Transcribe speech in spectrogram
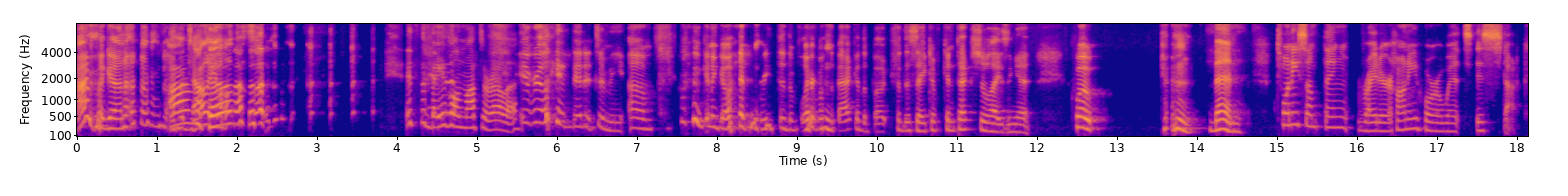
I'm a gonna. I'm, I'm Italian all of a sudden. it's the basil and mozzarella. It really did it to me. Um, I'm gonna go ahead and read through the blurb on the back of the book for the sake of contextualizing it. Quote. then, 20 something writer Chani Horowitz is stuck.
